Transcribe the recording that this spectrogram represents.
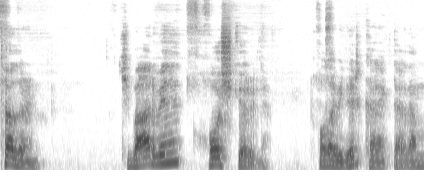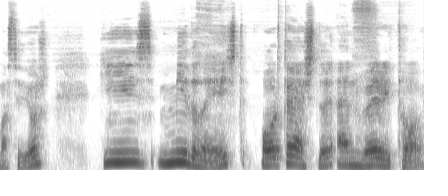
tolerant. Kibar ve hoşgörülü. Olabilir. Karakterden bahsediyor. He is middle-aged. Orta yaşlı and very tall.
